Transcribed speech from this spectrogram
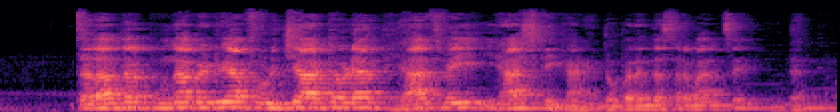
चला तर पुन्हा भेटूया पुढच्या आठवड्यात. ह्याच वेळी ह्याच ठिकाणी. तोपर्यंत सर्वांचे धन्यवाद.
